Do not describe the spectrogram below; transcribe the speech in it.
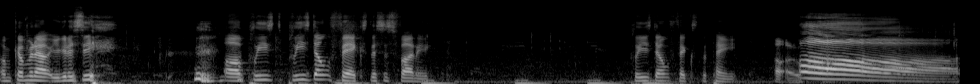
I'm coming out. You're gonna see. oh, please, please don't fix. This is funny. Please don't fix the paint. Uh oh. Oh,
